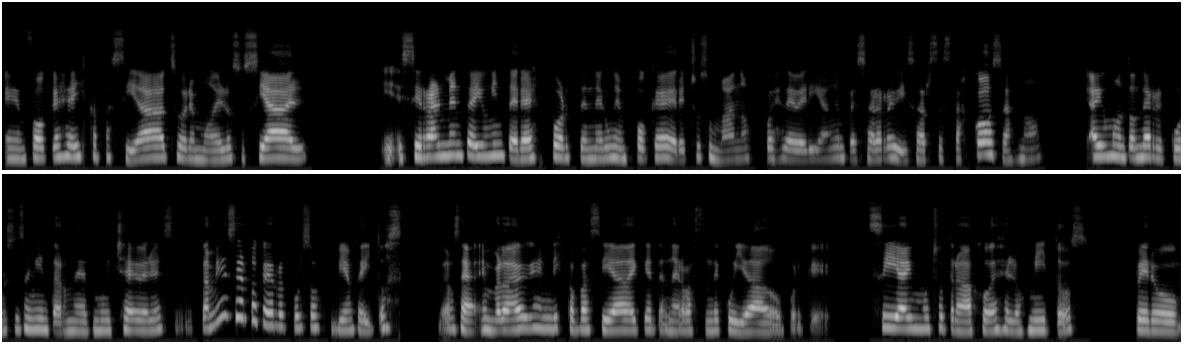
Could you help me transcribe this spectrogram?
enfoques de discapacidad, sobre modelo social. Y si realmente hay un interés por tener un enfoque de derechos humanos, pues deberían empezar a revisarse estas cosas, ¿no? Hay un montón de recursos en Internet muy chéveres. También es cierto que hay recursos bien feitos. O sea, en verdad en discapacidad hay que tener bastante cuidado porque sí hay mucho trabajo desde los mitos, pero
